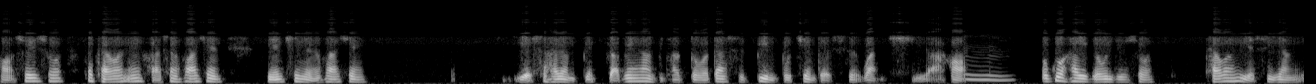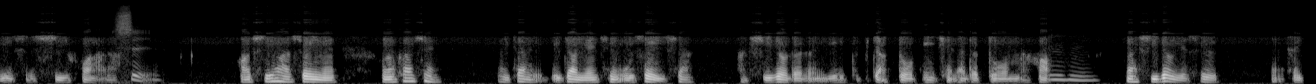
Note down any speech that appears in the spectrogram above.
好，所以说在台湾，呢，好像发现年轻人发现也是还有变表变量比较多，但是并不见得是晚期啊，哈。嗯。不过还有一个问题是说，台湾也是一样饮食西化了。是。好，西化，所以呢，我们发现，嗯，在比较年轻五岁以下啊，息肉的人也比较多，比以前来的多嘛，哈。嗯哼。那息肉也是，嗯，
